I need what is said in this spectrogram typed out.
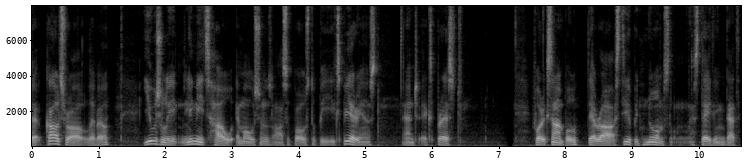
the cultural level usually limits how emotions are supposed to be experienced and expressed. For example, there are stupid norms stating that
